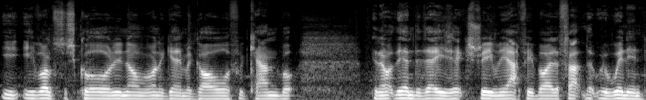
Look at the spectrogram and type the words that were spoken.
he, he wants to score. You know, we want to get him a goal if we can, but you know, at the end of the day, he's extremely happy by the fact that we're winning.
